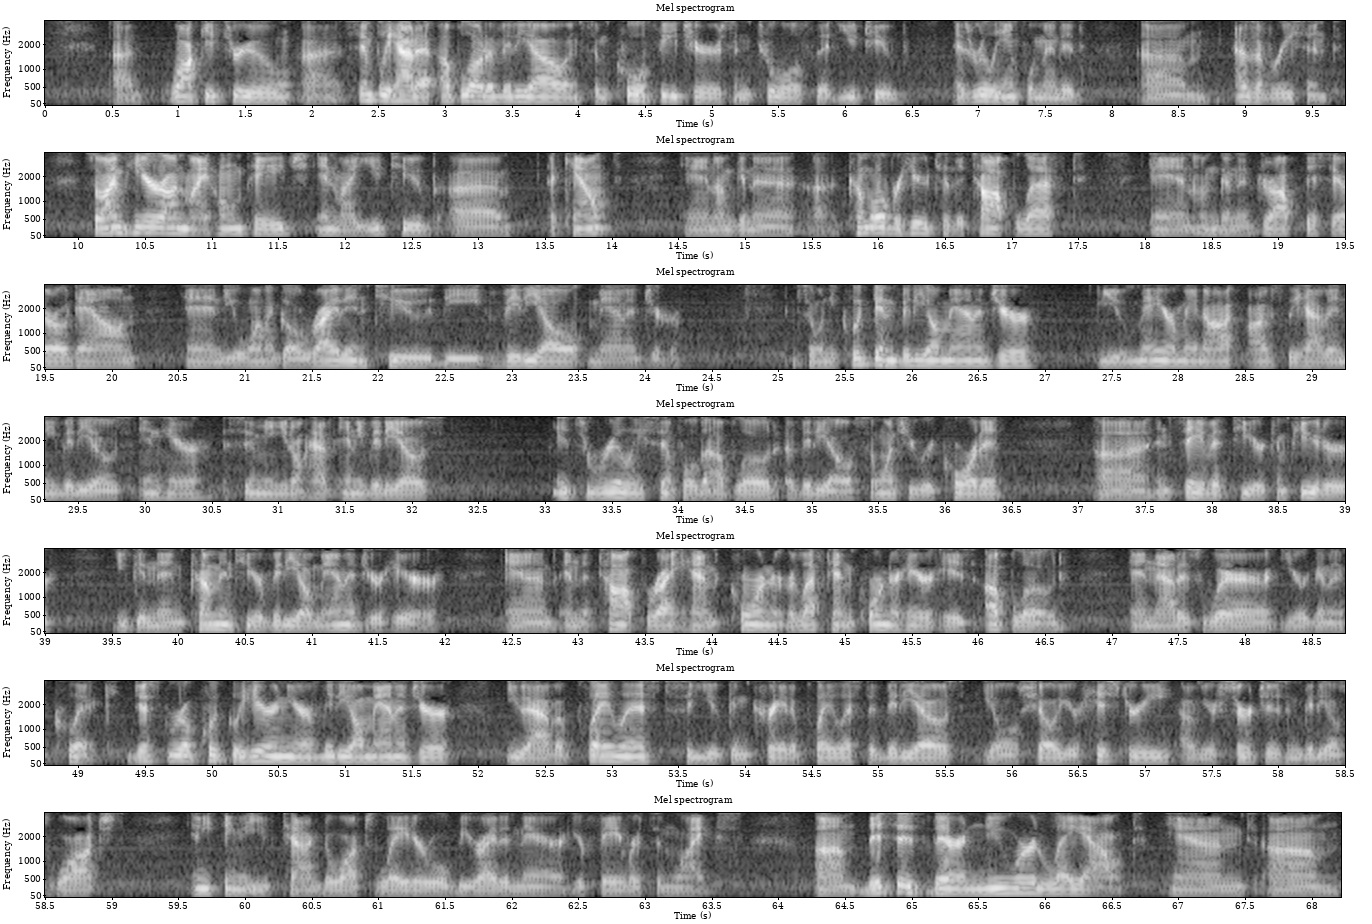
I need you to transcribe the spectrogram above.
uh, walk you through uh, simply how to upload a video and some cool features and tools that YouTube has really implemented um, as of recent. So I'm here on my home page in my YouTube uh, account and I'm gonna uh, come over here to the top left and I'm gonna drop this arrow down and you want to go right into the video manager. And so when you click in video manager you may or may not obviously have any videos in here. Assuming you don't have any videos, it's really simple to upload a video. So once you record it uh, and save it to your computer, you can then come into your video manager here and in the top right hand corner or left hand corner here is upload and that is where you're gonna click. Just real quickly here in your video manager you have a playlist so you can create a playlist of videos. You'll show your history of your searches and videos watched. Anything that you've tagged to watch later will be right in there, your favorites and likes. Um, this is their newer layout and um,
